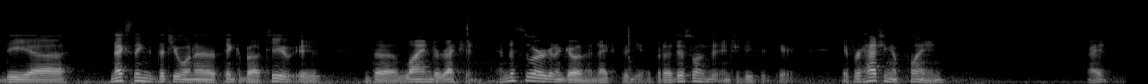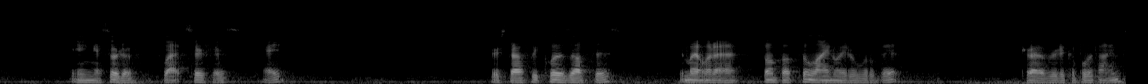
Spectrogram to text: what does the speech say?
The uh, next thing that you want to think about too is the line direction. And this is where we're going to go in the next video, but I just wanted to introduce it here. If we're hatching a plane, right, being a sort of flat surface, right? First off, we close off this. We might want to bump up the line weight a little bit. Over it a couple of times.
